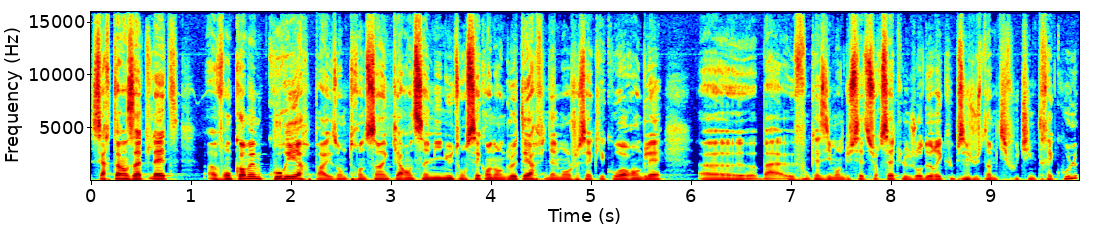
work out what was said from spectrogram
Certains athlètes euh, vont quand même courir, par exemple, 35-45 minutes. On sait qu'en Angleterre, finalement, je sais que les coureurs anglais euh, bah, font quasiment du 7 sur 7. Le jour de récup, c'est mm. juste un petit footing très cool.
